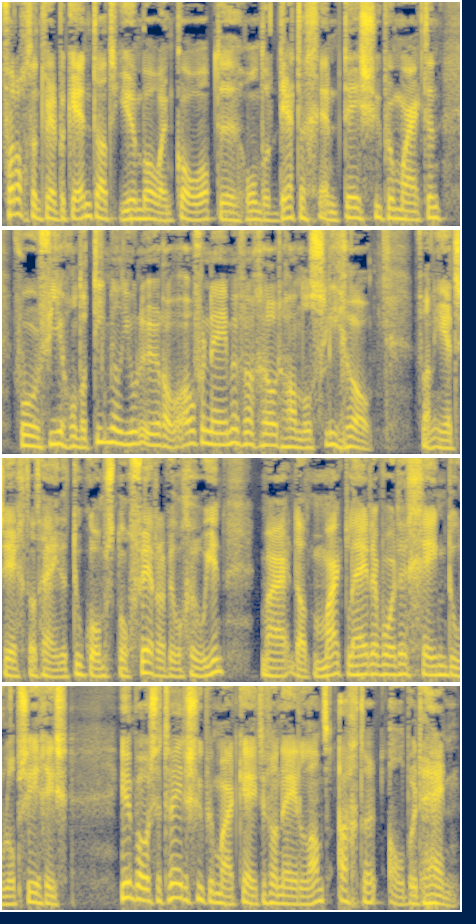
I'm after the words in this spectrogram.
Vanochtend werd bekend dat Jumbo en Coop de 130 MT-supermarkten voor 410 miljoen euro overnemen van groothandel Sligro. Van Eert zegt dat hij in de toekomst nog verder wil groeien, maar dat marktleider worden geen doel op zich is. Jumbo is de tweede supermarktketen van Nederland achter Albert Heijn.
